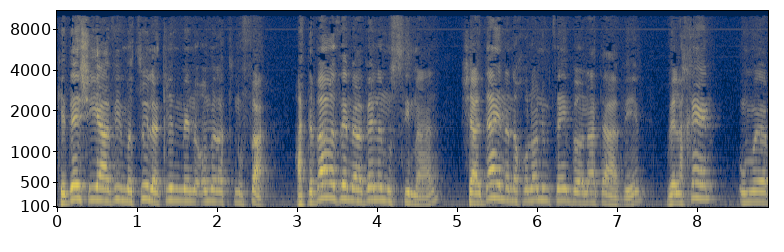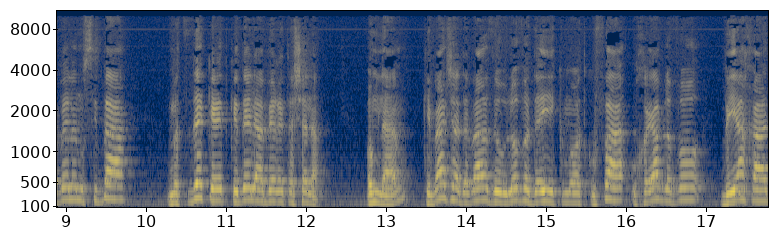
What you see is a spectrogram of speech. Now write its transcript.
כדי שיהיה האביב מצוי להקריב ממנו עומר התנופה. הדבר הזה מהווה לנו סימן שעדיין אנחנו לא נמצאים בעונת האביב ולכן הוא מהווה לנו סיבה מצדקת כדי לעבר את השנה. אמנם, כיוון שהדבר הזה הוא לא ודאי כמו התקופה, הוא חייב לבוא ביחד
